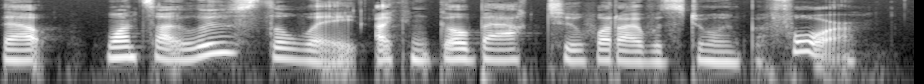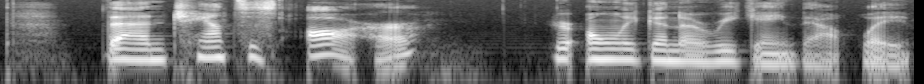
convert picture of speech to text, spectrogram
that once I lose the weight, I can go back to what I was doing before, then chances are you're only going to regain that weight.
